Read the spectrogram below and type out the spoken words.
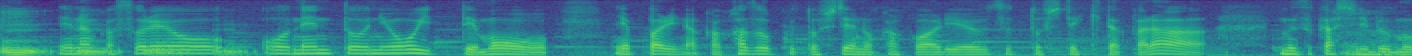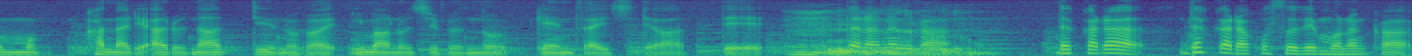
うん。でなんかそれをうんを念頭に置いてもやっぱりなんか家族としての関わり合いをずっとしてきたから難しい部分もかなりあるなっていうのが今の自分の現在地ではあってうん。ただなんかだからだからこそでもなんか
